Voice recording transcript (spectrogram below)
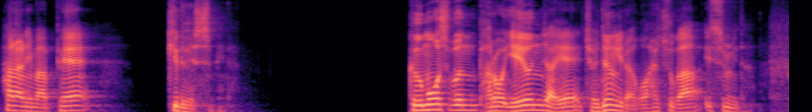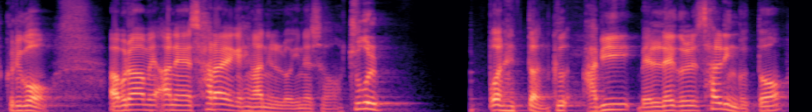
하나님 앞에 기도했습니다. 그 모습은 바로 예언자의 전형이라고 할 수가 있습니다. 그리고 아브라함의 아내 사라에게 행한 일로 인해서 죽을 뻔했던 그 아비멜렉을 살린 것도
